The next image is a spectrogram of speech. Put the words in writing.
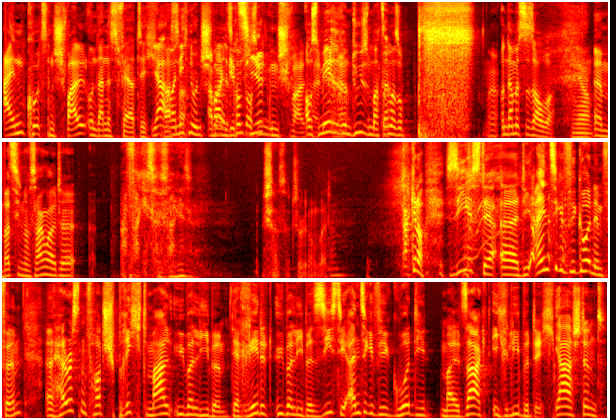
einen kurzen Schwall und dann ist fertig. Ja, Wasser. aber nicht nur ein Schwall. einen Es kommt aus, Schwall aus halt, mehreren ja. Düsen, macht es einmal so und dann bist du sauber. Ja. Ähm, was ich noch sagen wollte. Ah, jetzt hab ich vergessen. Scheiße, Entschuldigung, weiter. Ach genau, sie ist der, äh, die einzige Figur in dem Film. Äh, Harrison Ford spricht mal über Liebe. Der redet über Liebe. Sie ist die einzige Figur, die mal sagt, ich liebe dich. Ja, stimmt.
